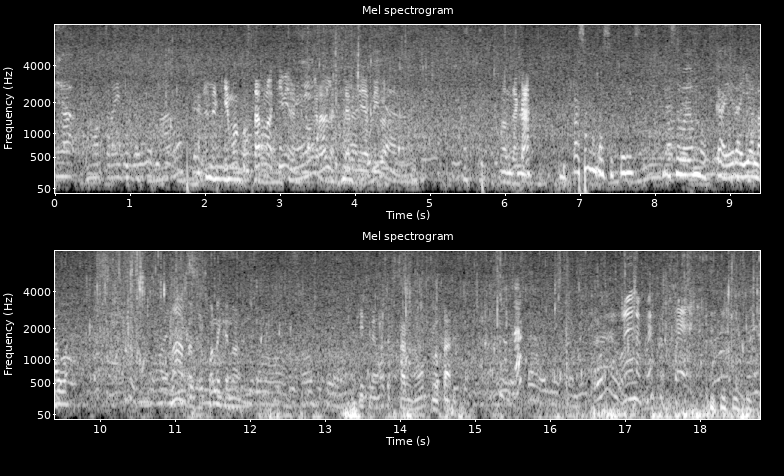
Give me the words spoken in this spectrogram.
Mira cómo traigo de Aquí vamos a acostarnos aquí, mira, para grabar la estera de arriba. ¿Dónde acá? Pásamela si quieres. No se vaya a caer ahí al agua. No, pero se supone que no. Aquí tenemos que estar, ¿no? Flotar. Bueno, pues, pues.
